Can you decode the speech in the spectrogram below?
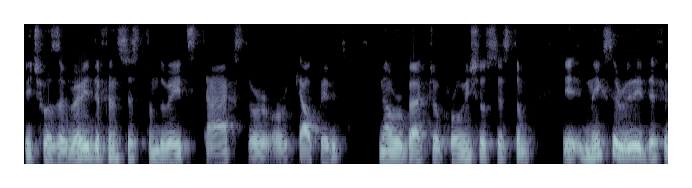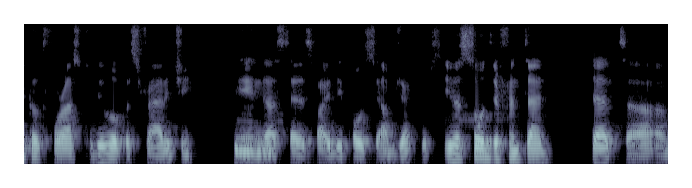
which was a very different system the way it's taxed or, or calculated. Now we're back to a provincial system. It makes it really difficult for us to develop a strategy and Mm. uh, satisfy the policy objectives. It was so different that that uh,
